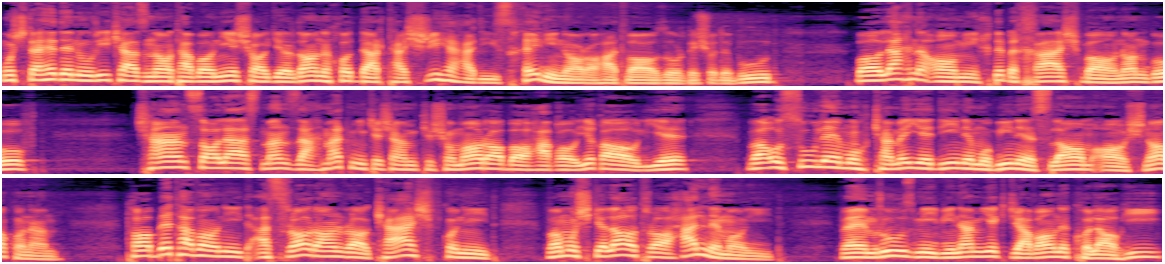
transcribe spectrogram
مجتهد نوری که از ناتوانی شاگردان خود در تشریح حدیث خیلی ناراحت و آزرده شده بود با لحن آمیخته به خشم با آنان گفت چند سال است من زحمت می‌کشم که شما را با حقایق عالیه و اصول محکمه دین مبین اسلام آشنا کنم. تا بتوانید اسرار آن را کشف کنید و مشکلات را حل نمایید. و امروز می‌بینم یک جوان کلاهی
